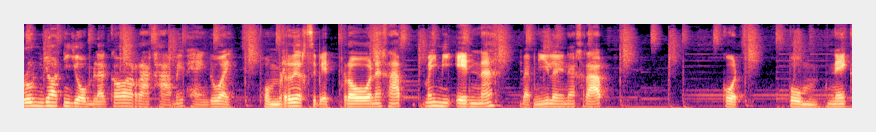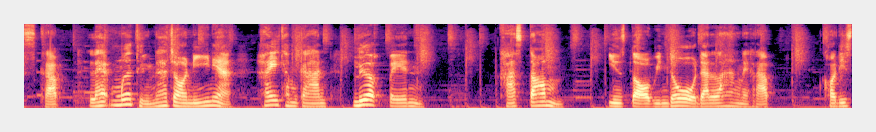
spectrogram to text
รุ่นยอดนิยม แล้วก็ราคาไม่แพงด้วย ผมเลือก 11 Pro นะครับ ไม่มี N นะ แบบนี้เลยนะครับ กดปุ่ม next ครับ และเมื่อถึงหน้าจอนี้เนี่ย ให้ทำการเลือกเป็น custom install windows ด้านล่างนะครับ ข้อที่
